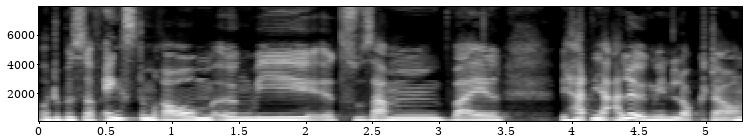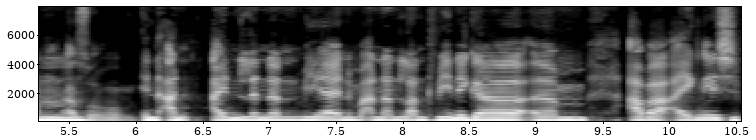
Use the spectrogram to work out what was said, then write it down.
und du bist auf engstem Raum irgendwie äh, zusammen, weil wir hatten ja alle irgendwie einen Lockdown. Mhm. Also in an, einen Ländern mehr, in einem anderen Land weniger. Ähm, aber eigentlich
